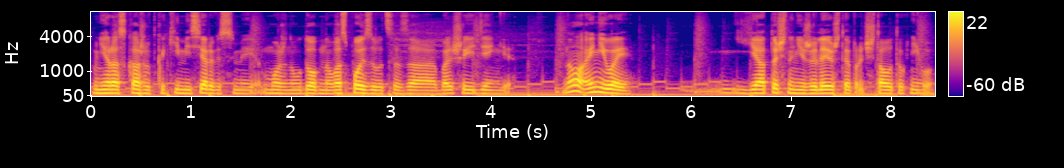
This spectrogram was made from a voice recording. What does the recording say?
мне расскажут, какими сервисами можно удобно воспользоваться за большие деньги. Но anyway, я точно не жалею, что я прочитал эту книгу.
